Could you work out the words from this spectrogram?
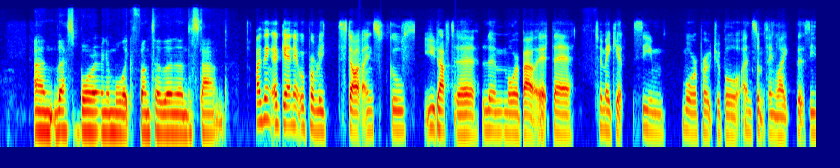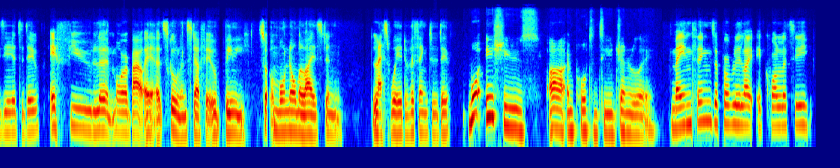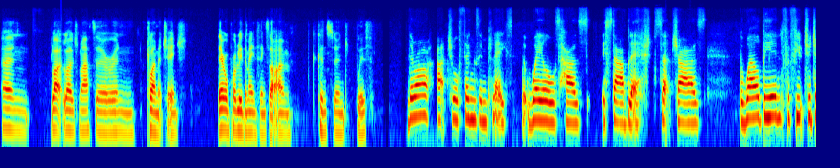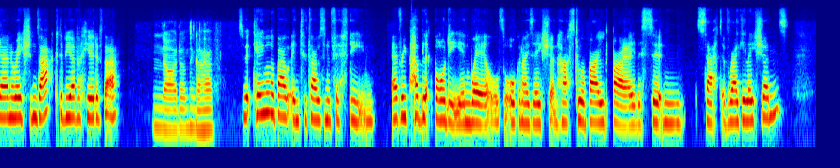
and less boring and more like fun to learn and understand? I think again, it would probably start in schools. You'd have to learn more about it there to make it seem more approachable and something like that's easier to do. If you learn more about it at school and stuff, it would be sort of more normalized and less weird of a thing to do. What issues are important to you generally? Main things are probably like equality and Black Lives Matter and climate change. They're all probably the main things that I'm concerned with. There are actual things in place that Wales has established, such as the Wellbeing for Future Generations Act. Have you ever heard of that? No, I don't think I have. So it came about in 2015. Every public body in Wales or organisation has to abide by this certain set of regulations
